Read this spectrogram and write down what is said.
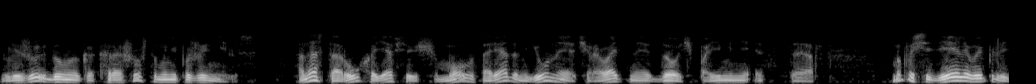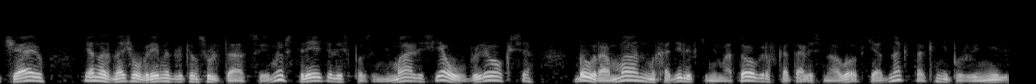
Гляжу и думаю, как хорошо, что мы не поженились. Она старуха, я все еще молод, а рядом юная, очаровательная дочь по имени Эстер. Мы посидели, выпили чаю. Я назначил время для консультации. Мы встретились, позанимались, я увлекся. Был роман, мы ходили в кинематограф, катались на лодке, однако так и не поженились.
